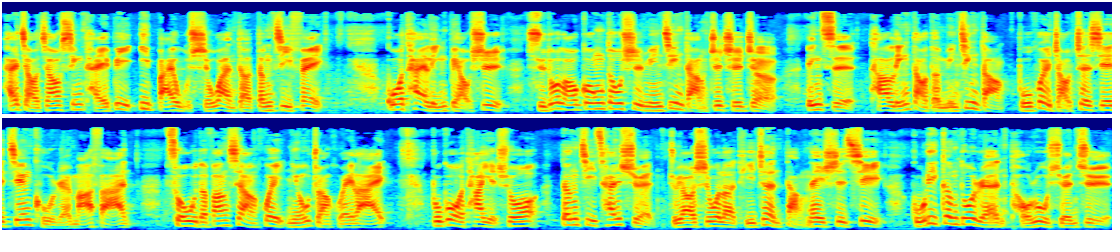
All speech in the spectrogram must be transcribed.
还缴交新台币一百五十万的登记费。郭泰林表示，许多劳工都是民进党支持者，因此他领导的民进党不会找这些艰苦人麻烦，错误的方向会扭转回来。不过，他也说，登记参选主要是为了提振党内士气，鼓励更多人投入选举。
